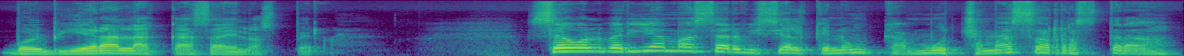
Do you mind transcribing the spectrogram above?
volviera a la casa de los Perón se volvería más servicial que nunca, mucho más arrastrado,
